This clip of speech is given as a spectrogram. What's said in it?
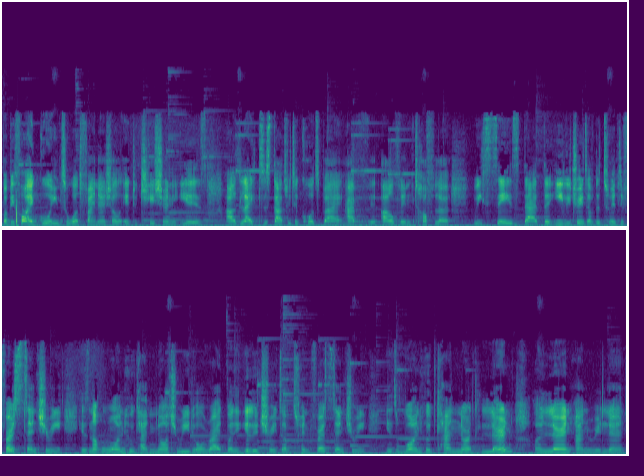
But before I go into what financial education is, I would like to start with a quote by Alvin Toffler, which says that the illiterate of the 21st century is not one who cannot read or write, but the illiterate of the 21st century is one who cannot learn, unlearn, and relearn.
